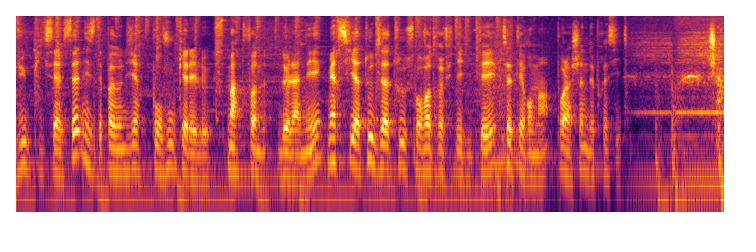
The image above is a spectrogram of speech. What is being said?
du Pixel 7. N'hésitez pas à nous dire pour vous quel est le smartphone de l'année. Merci à toutes et à tous pour votre fidélité. C'était Romain pour la chaîne de Précite. Ciao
